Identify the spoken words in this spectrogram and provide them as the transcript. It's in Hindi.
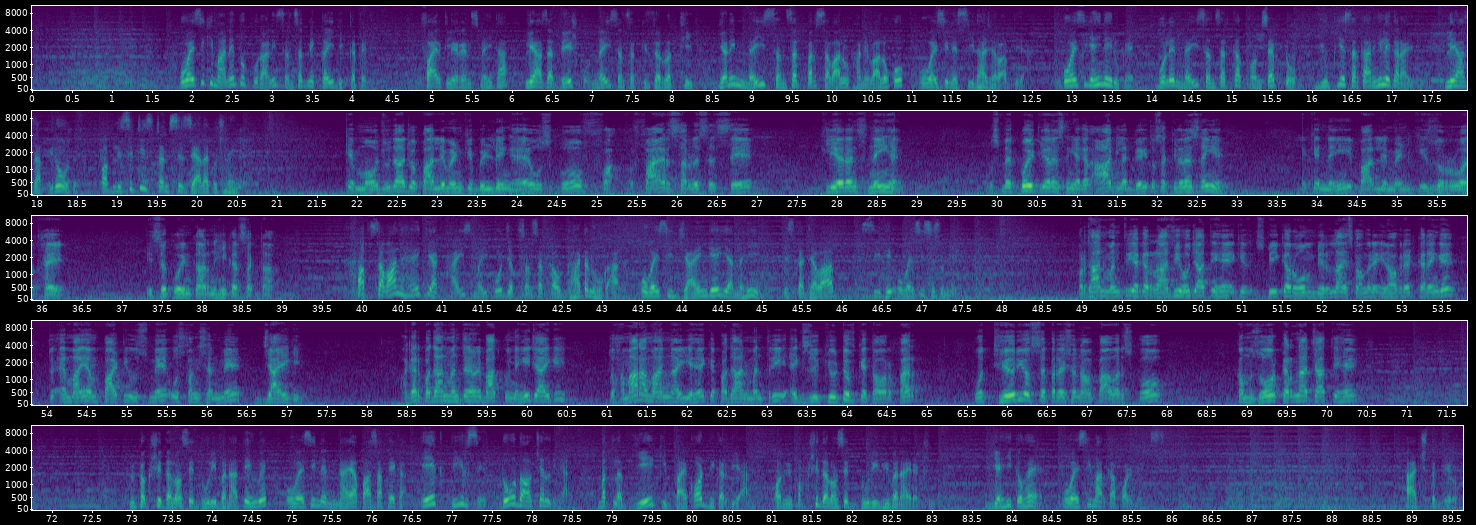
ओवैसी की माने तो पुरानी संसद में कई दिक्कतें थी। फायर क्लियरेंस नहीं था, लिहाजा देश को नई संसद की ज़रूरत थी। यानी नई संसद पर सवाल उठाने वालों को ओवैसी ने सीधा जवाब दिया। ओवैसी यही नहीं रुके, बोले नई संसद का कॉन्सेप्ट तो यूपीए सरकार ही लेकर आई थी। लिहाजा विरोध पब्लिसिटी स्टंट से ज़्यादा कुछ नहीं है। कि मौजूदा जो पार्लियामेंट की बिल्डिंग है उसको फा, फायर सर्विसेज़ से क्लियरेंस नहीं है। उसमें कोई क्लियरेंस नहीं है। अगर आग लग गई तो उसका क्लियरेंस नहीं है। कि नई पार्लियामेंट की ज़रूरत है। इसे कोई इनकार नहीं कर सकता। अब सवाल है कि 28 मई को जब संसद का उद्घाटन होगा ओवैसी जाएँगे या नहीं? इसका जवाब सीधे ओवैसी से सुनिए। प्रधानमंत्री अगर राज़ी हो जाते हैं कि स्पीकर ओम बिरला इस कांग्रेस इनॉग्रेट करेंगे तो एमआईएम पार्टी उसमें, उस फ़ंक्शन में जाएगी। अगर प्रधानमंत्री ने बात को नहीं जाएगी तो हमारा मानना यह है कि प्रधानमंत्री एग्जीक्यूटिव के तौर पर वो theory of separation of powers को कमज़ोर करना चाहते हैं। विपक्षी दलों से दूरी बनाते हुए ओवैसी ने नया पासा फेंका। एक तीर से दो दाव चल दिया। मतलब ये कि बाइकआउट भी कर दिया और विपक्षी दलों से दूरी भी बनाए रखी। यही तो है ओएसी मार का पॉलिटिक्स। आज तक ब्यूरो।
